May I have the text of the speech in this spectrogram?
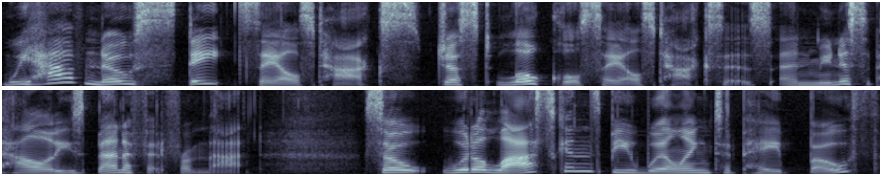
We have no state sales tax, just local sales taxes, and municipalities benefit from that. So, would Alaskans be willing to pay both?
